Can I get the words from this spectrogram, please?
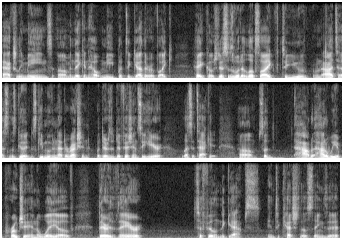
actually means, um, and they can help me put together of like, hey, coach, this is what it looks like to you. An eye test. Let's good. Let's keep moving in that direction. But there's a deficiency here. Let's attack it. Um, so how do, how do we approach it in a way of they're there to fill in the gaps and to catch those things that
